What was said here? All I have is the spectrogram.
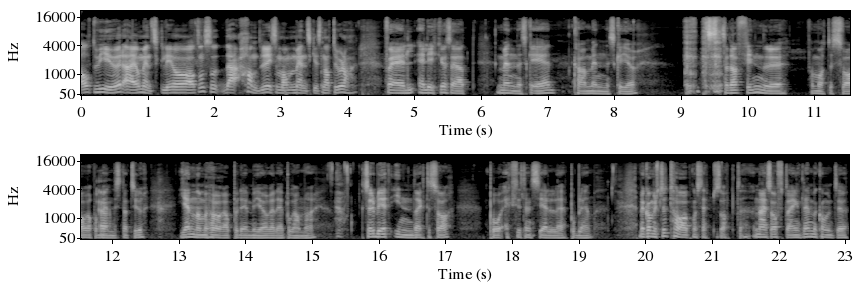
alt vi gjør er jo menneskelig og alt sånt, så det handler liksom om menneskets natur, da. For jeg, jeg liker å si at mennesket er hva mennesket gjør. Så da finner du på en måte svaret på menneskets natur gjennom å høre på det vi gjør i det programmet her. Så det blir et indirekte svar på eksistensielle problemer. Vi kommer ikke til å ta opp konseptet så ofte, nei, så ofte egentlig. Vi kommer til å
